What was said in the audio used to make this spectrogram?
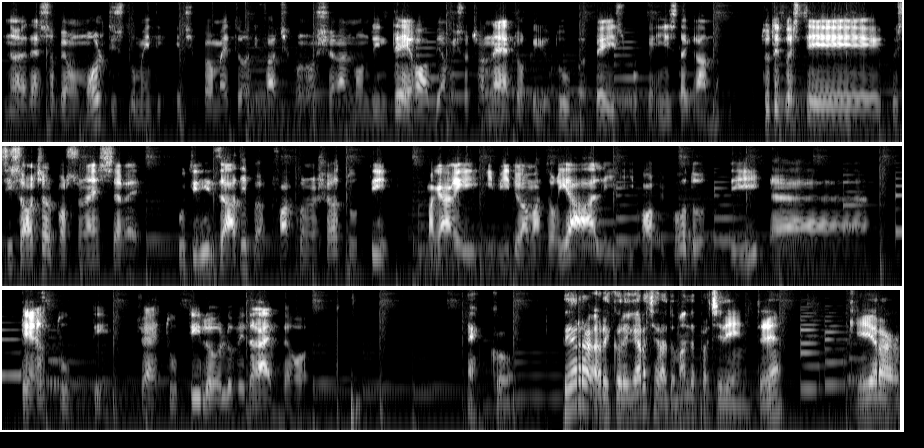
noi adesso abbiamo molti strumenti che ci permettono di farci conoscere al mondo intero, abbiamo i social network, YouTube, Facebook, Instagram, tutti questi, questi social possono essere utilizzati per far conoscere a tutti magari i video amatoriali, i propri prodotti eh, per tutti, cioè tutti lo, lo vedrebbero. Ecco, per ricollegarci alla domanda precedente, che era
